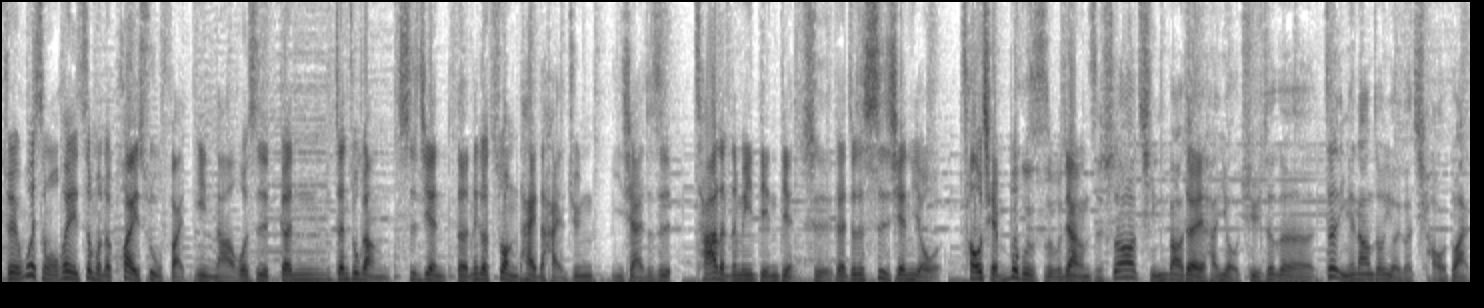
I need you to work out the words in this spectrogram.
所以为什么会这么的快速反应啊？或是跟珍珠港事件的那个状态的海军比起来，就是差了那么一点点。是对，就是事先有超前部署这样子。说到情报，对，很有趣。这个这里面当中有一个桥段，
